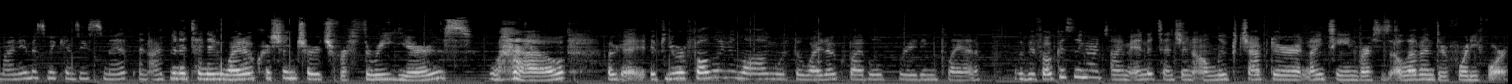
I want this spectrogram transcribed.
My name is Mackenzie Smith, and I've been attending White Oak Christian Church for three years. Wow. Okay, if you are following along with the White Oak Bible reading plan, we'll be focusing our time and attention on Luke chapter 19, verses 11 through 44.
